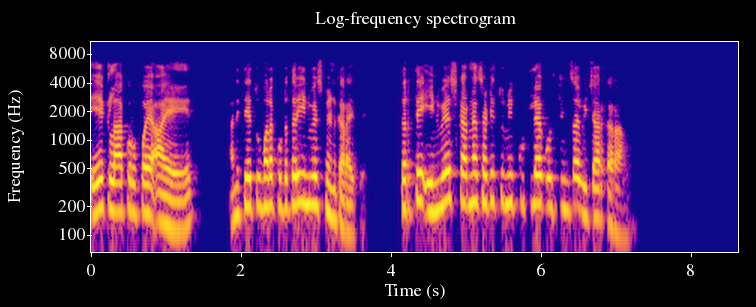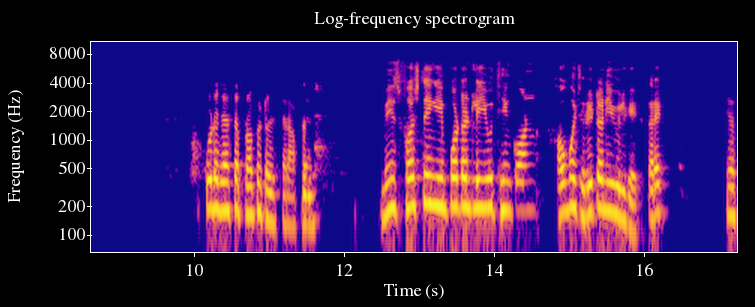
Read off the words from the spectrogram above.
एक लाख रुपये आहेत आणि ते तुम्हाला कुठेतरी इन्व्हेस्टमेंट करायचे तर ते इन्व्हेस्ट करण्यासाठी तुम्ही कुठल्या गोष्टींचा विचार कराल पुढे जास्त प्रॉफिट होईल सर आपण means first thing importantly you think on how much return you will get correct? Yes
